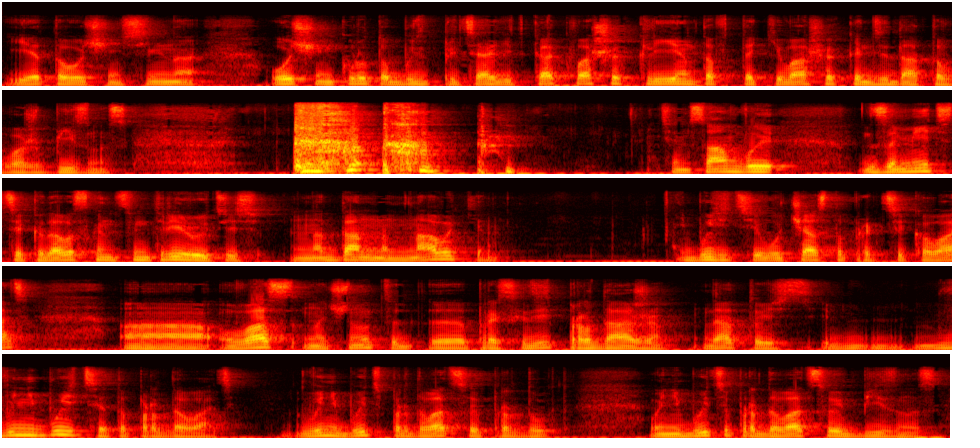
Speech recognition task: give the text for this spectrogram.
И это очень сильно, очень круто будет притягивать как ваших клиентов, так и ваших кандидатов в ваш бизнес. Тем самым вы заметите, когда вы сконцентрируетесь на данном навыке будете его часто практиковать, а, у вас начнут э, происходить продажи. Да? То есть вы не будете это продавать, вы не будете продавать свой продукт, вы не будете продавать свой бизнес,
